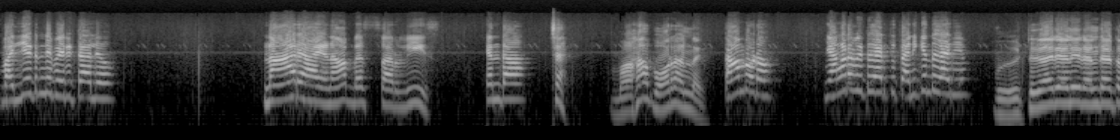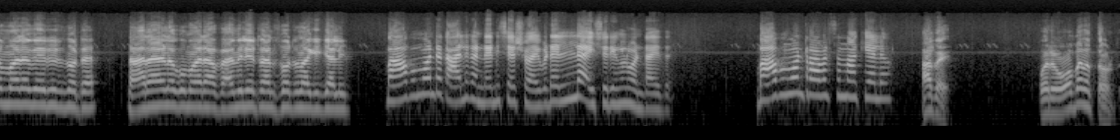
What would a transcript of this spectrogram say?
വല്യേട്ടന്റെ പേരിട്ടാലോ? Narayana bus service. എന്താ? മഹാ ബോറാണ് താൻ പോടോ. ഞങ്ങളുടെ വീട്ടുകാരത്ത് തനിക്കെന്ത് കാര്യം? വീട്ടുകാരാണ് ഈ രണ്ടേട്ടന്മാരെ പേര് ഇരുന്നോട്ടെ നാരായണകുമാര ഫാമിലി ട്രാൻസ്പോർട്ട് നാക്കിക്കാളി ബാബുമോന്റെ കാൽ കണ്ടതിന് ശേഷമാണ് ഇവിടെ എല്ലാ ഐശ്വര്യങ്ങളും ഉണ്ടായത്. ബാബുമോൻ ട്രാവൽസ് എന്നാക്കിയാലോ? അതെ. ഒരു ഓമനത്തോണ്ട്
